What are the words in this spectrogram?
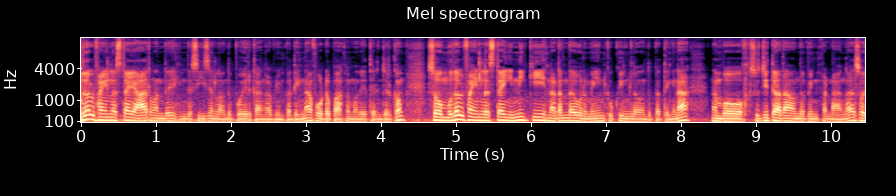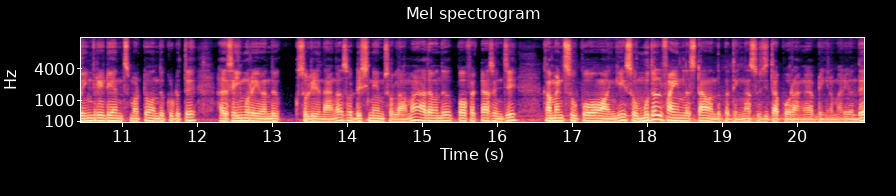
முதல் ஃபைனலிஸ்ட்டாக யார் வந்து இந்த சீசனில் வந்து போயிருக்காங்க அப்படின்னு பார்த்தீங்கன்னா ஃபோட்டோ பார்க்கும்போதே தெரிஞ்சிருக்கும். ஸோ முதல் ஃபைனலிஸ்ட்டாக இன்றைக்கி நடந்த ஒரு மெயின் குக்கிங்கில் வந்து பார்த்திங்கன்னா நம்ம சுஜிதா தான் வந்து வின் பண்ணாங்க. ஸோ இன்க்ரீடியன்ஸ் மட்டும் வந்து கொடுத்து அது செய்முறை வந்து சொல்லியிருந்தாங்க. ஸோ டிஷ் நேம் சொல்லாமல் அதை வந்து பர்ஃபெக்டாக செஞ்சு கமெண்ட் சூப்பராக வாங்கி ஸோ முதல் ஃபைனலிஸ்ட்டாக வந்து பார்த்திங்கன்னா சுஜிதா போகிறாங்க அப்படிங்கிற மாதிரி வந்து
